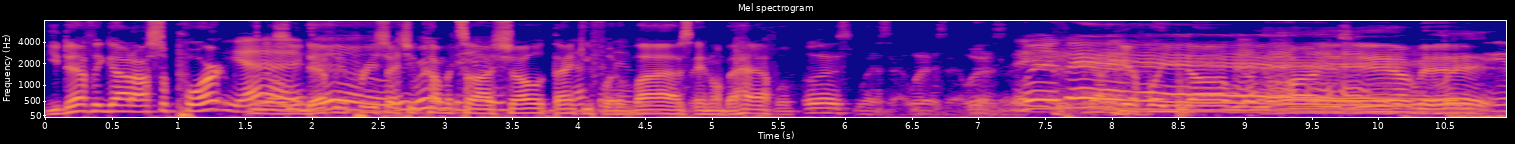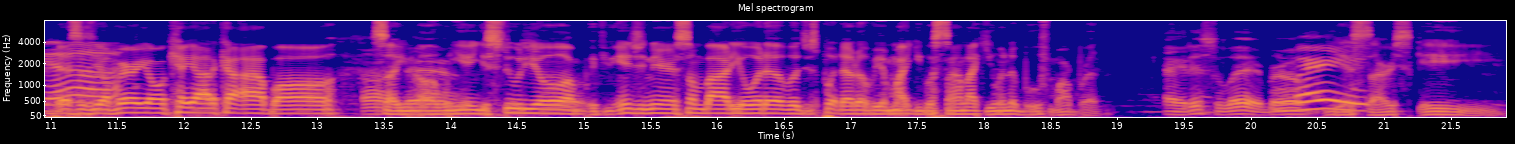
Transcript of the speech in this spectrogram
you definitely got our support. Yes. You know, we We definitely do. appreciate you coming to our show. Thank you for the vibes. And on behalf of us, where's that? Where's that? Where's that? Where's that? Where's that? Here for you, dog. We are your artists. Yeah, man. lit. This is your very own Chaotica eyeball. so, you know, when you're in your studio, um, if you're engineering somebody or whatever, just put that over your mic. You gonna sound like you in the booth, my brother. Hey, this is lit, bro. Right. Yes, sir. Ski.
